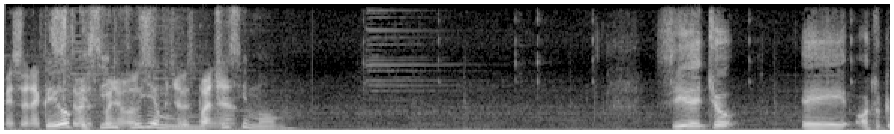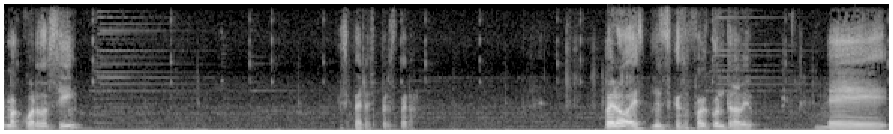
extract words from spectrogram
Me suena Te que digo sí que sí español, influye español España. muchísimo. Sí, de hecho, eh, otro que me acuerdo así. Espera, espera, espera. Pero en este caso fue al contrario. Mm. Eh,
